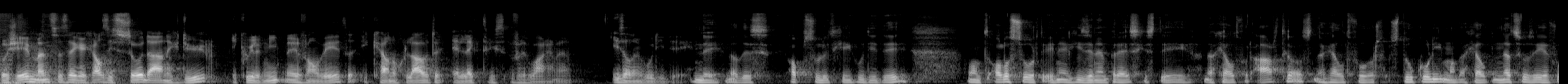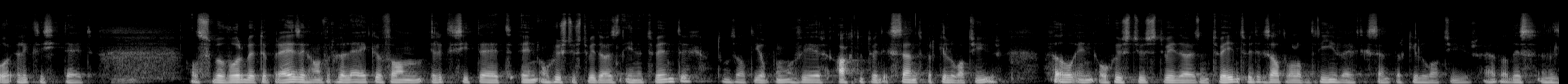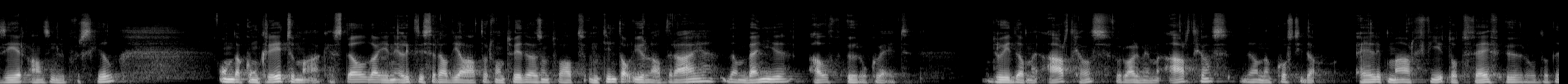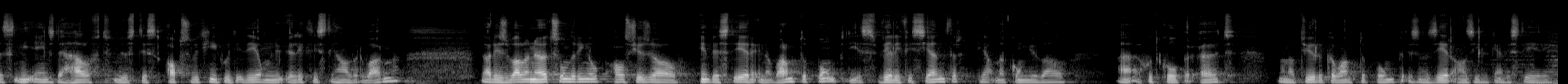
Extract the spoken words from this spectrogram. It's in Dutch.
Roger, mensen zeggen gas is zodanig duur, ik wil er niet meer van weten, ik ga nog louter elektrisch verwarmen. Is dat een goed idee? Nee, dat is absoluut geen goed idee. Want alle soorten energie zijn in prijs gestegen. Dat geldt voor aardgas, dat geldt voor stookolie, maar dat geldt net zozeer voor elektriciteit. Als we bijvoorbeeld de prijzen gaan vergelijken van elektriciteit in augustus 2021, toen zat die op ongeveer 28 cent per kilowattuur. Wel, in augustus 2022 zaten we al op 53 cent per kilowattuur. Dat is een zeer aanzienlijk verschil. Om dat concreet te maken, stel dat je een elektrische radiator van 2000 watt een tiental uur laat draaien, dan ben je 11 euro kwijt. Doe je dat met aardgas, verwarm je met aardgas, dan, dan kost je dat eigenlijk maar 4 tot 5 euro. Dat is niet eens de helft, dus het is absoluut geen goed idee om nu elektrisch te gaan verwarmen. Daar is wel een uitzondering op. Als je zou investeren in een warmtepomp, die is veel efficiënter, ja, dan kom je wel uh, goedkoper uit. Maar natuurlijk, een warmtepomp is een zeer aanzienlijke investering.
